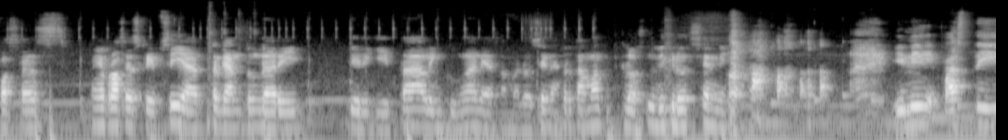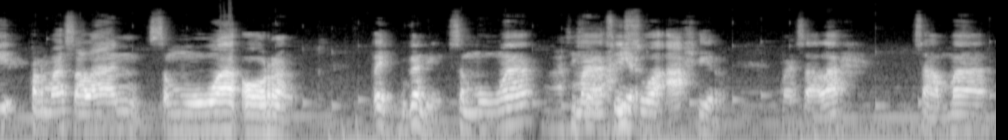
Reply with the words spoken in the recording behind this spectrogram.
proses ini proses skripsi ya tergantung dari diri kita, lingkungan ya sama dosen ya terutama lebih ke dosen nih. Ini pasti permasalahan semua orang. Eh, bukan nih, semua Mahasiswa, akhir. mahasiswa akhir. Masalah sama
